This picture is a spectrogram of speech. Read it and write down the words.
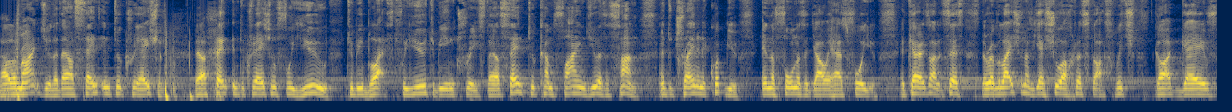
Now, I'll remind you that they are sent into creation. They are sent into creation for you to be blessed, for you to be increased. They are sent to come find you as a son and to train and equip you in the fullness that Yahweh has for you. It carries on. It says, the revelation of Yeshua Christos, which God gave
